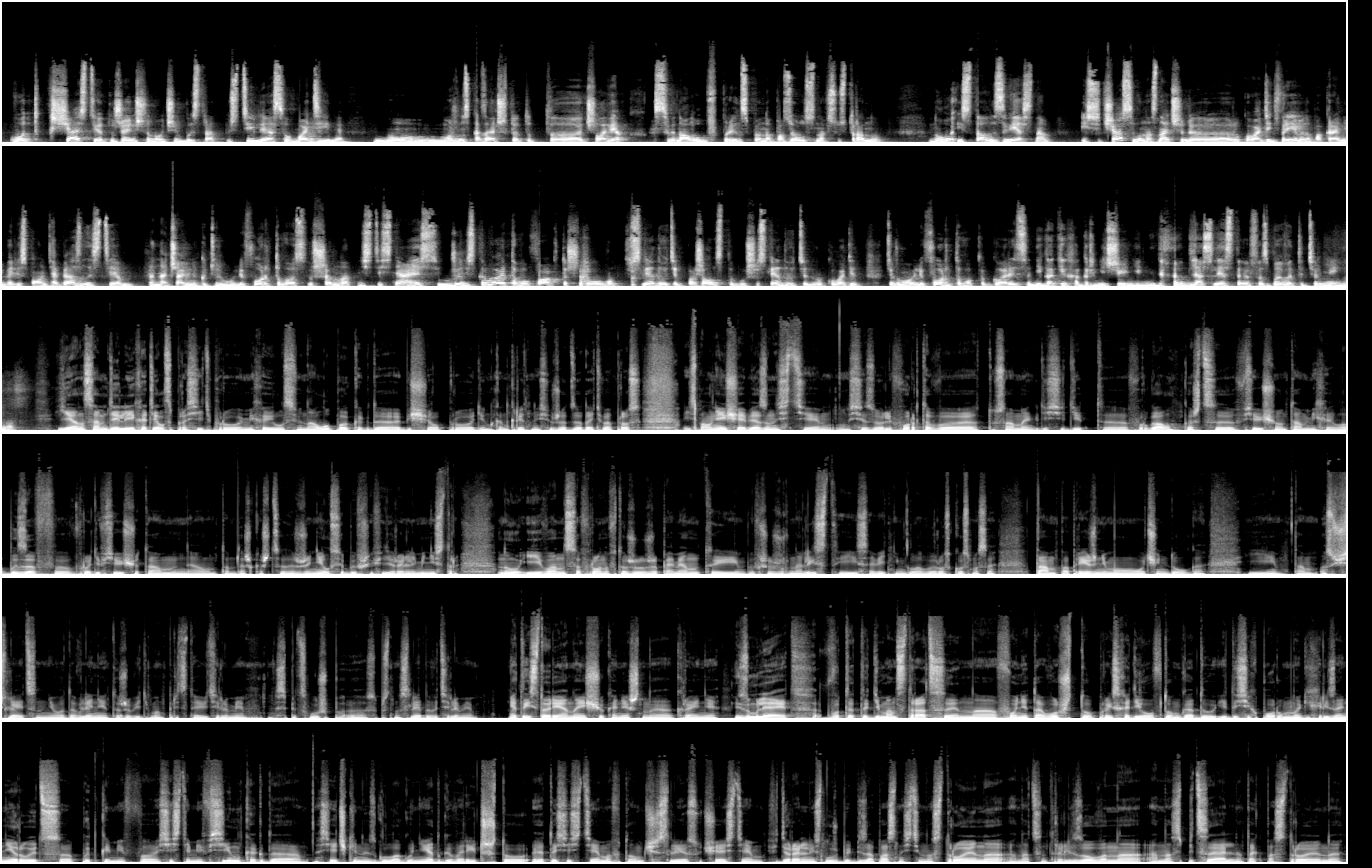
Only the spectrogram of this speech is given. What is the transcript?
Вот, к счастью, эту женщину очень быстро отпустили и освободили. Но можно сказать, что этот э, человек, свинолуп, в принципе, он опозорился на всю страну. Но и стал известным. И сейчас его назначили руководить временно, по крайней мере, исполнять обязанности начальника тюрьмы Лефортова, совершенно не стесняясь, и уже не скрывая того факта, что вот следователь, пожалуйста, высший следователь руководит тюрьмой Лефортова. Как говорится, никаких ограничений для следствия ФСБ в этой тюрьме нет. Я на самом деле и хотел спросить про Михаила Свинолупа, когда обещал про один конкретный сюжет задать вопрос. Исполняющий обязанности СИЗО Лефортова, то самое, где сидит э, Фургал, кажется, все еще он там, Михаил Абызов, Морозов вроде все еще там, а он там даже, кажется, женился, бывший федеральный министр. Ну и Иван Сафронов тоже уже помянутый, бывший журналист и советник главы Роскосмоса, там по-прежнему очень долго. И там осуществляется на него давление, тоже, видимо, представителями спецслужб, э, собственно, следователями эта история, она еще, конечно, крайне изумляет. Вот эта демонстрация на фоне того, что происходило в том году и до сих пор у многих резонирует с пытками в системе ФСИН, когда Осечкин из ГУЛАГу нет говорит, что эта система, в том числе с участием Федеральной службы безопасности, настроена, она централизована, она специально так построена,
